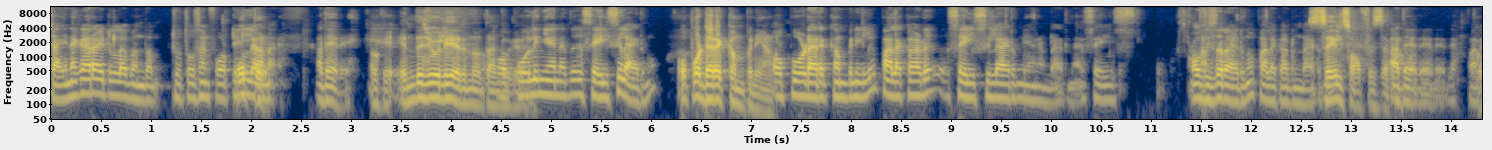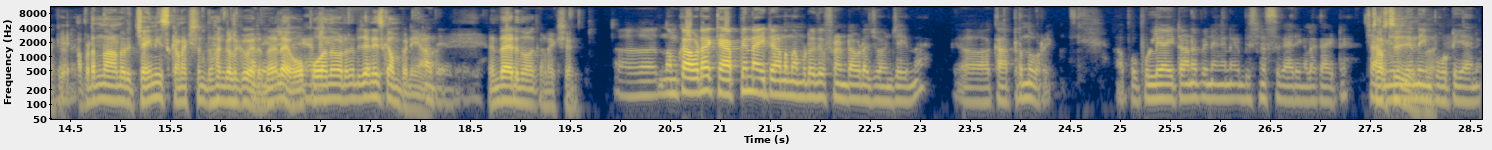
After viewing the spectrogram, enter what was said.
ചൈനക്കാരായിട്ടുള്ള ബന്ധം ടു തൗസൻഡ് ഫോർട്ടീനിലാണ്. അതെ അതെ. ഓക്കെ. എന്ത് ജോലിയായിരുന്നു ഓപ്പോയിൽ ഞാനത് സെയിൽസിലായിരുന്നു. ഓപ്പോ ഡയറക്ട് കമ്പനിയാണ്. ഓപ്പോ ഡയറക്ട് കമ്പനിയിൽ പാലക്കാട് സെയിൽസിലായിരുന്നു ഞാൻ ഉണ്ടായിരുന്നത് സെയിൽസ് ഓഫീസർ ആയിരുന്നു പാലക്കാട് ഉണ്ടായിരുന്നത് സെയിൽസ് ഓഫീസർ അതെ അതെ അതെ അതെ പാലക്കാട്. അവിടെ നിന്നാണ് ഒരു ചൈനീസ് കണക്ഷൻ താങ്കൾക്ക് വരുന്നത് അല്ലേ? ഓപ്പോ. എന്ന് പറയുന്ന ചൈനീസ് കമ്പനിയാണ്. എന്തായിരുന്നു ആ കണക്ഷൻ നമുക്ക് അവിടെ ക്യാപ്റ്റൻ ആയിട്ടാണ് നമ്മുടെ ഒരു ഫ്രണ്ട് അവിടെ ജോയിൻ ചെയ്യുന്നത്. കാർട്ടർ എന്ന് പറയും. അപ്പോൾ പുള്ളിയായിട്ടാണ് പിന്നെ അങ്ങനെ ബിസിനസ് കാര്യങ്ങളൊക്കെ ആയിട്ട് ചൈനയിൽ നിന്ന് ചെയ്യുന്നത്. ഇമ്പോർട്ട് ചെയ്യാനും.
